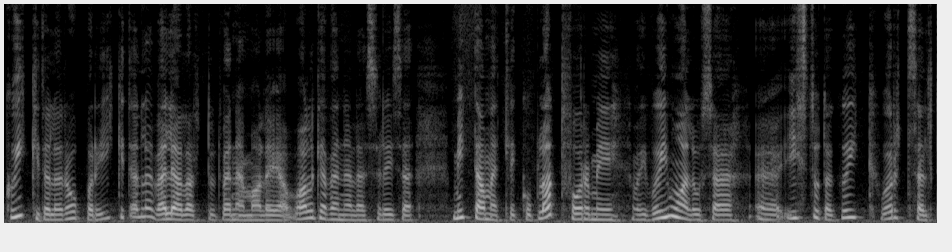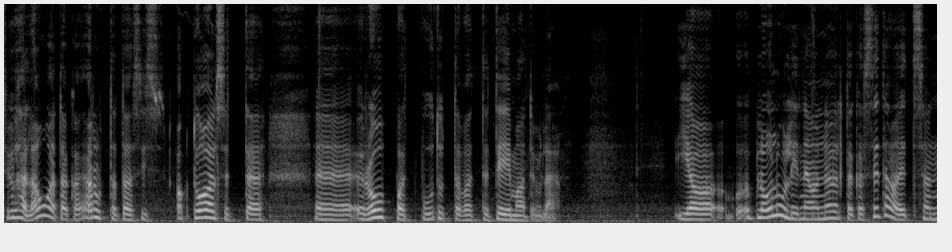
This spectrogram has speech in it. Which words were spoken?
kõikidele Euroopa riikidele, välja arvatud Venemaale ja Valgevenele, sellise mitteametliku platvormi või võimaluse istuda kõik võrdselt ühe laua taga ja arutada siis aktuaalsete Euroopat puudutavate teemade üle ja võib-olla oluline on öelda ka seda, et see on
